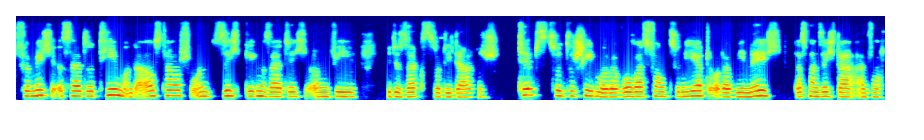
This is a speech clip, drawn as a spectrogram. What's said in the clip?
für mich ist halt so Team und Austausch und sich gegenseitig irgendwie, wie du sagst, solidarisch Tipps zuzuschieben oder wo was funktioniert oder wie nicht, dass man sich da einfach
